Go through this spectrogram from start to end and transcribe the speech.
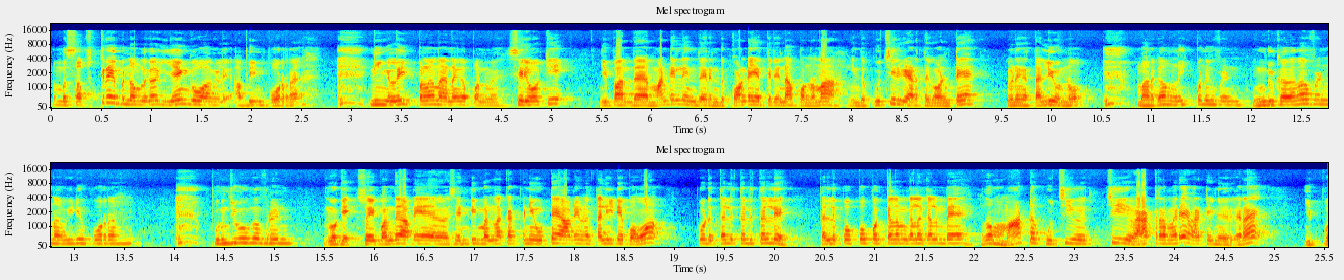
நம்ம சப்ஸ்கிரைப் நம்மளுக்காக ஏங்குவாங்களே அப்படின்னு போடுறேன். நீங்கள் லைக் பண்ணலாம் நான் என்னங்க பண்ணுவேன்? சரி ஓகே இப்போ அந்த மண்டையில் இந்த ரெண்டு கொண்டையை எடுத்துட்டு என்ன பண்ணோன்னா இந்த குச்சி இருக்க இடத்துக்கு வந்துட்டு இவனுங்க தள்ளி விடணும். மறக்காமல் லைக் பண்ணுங்க ஃப்ரெண்ட் உங்களுக்காக தான் ஃப்ரெண்ட் நான் வீடியோ போடுறேன். புரிஞ்சுக்கோங்க ஃப்ரெண்ட் ஓகே ஸோ இப்போ வந்து அப்படியே சென்டிமெண்ட்லாம் கட் பண்ணி விட்டு அப்படியே இவனை தள்ளிட்டே போவோம். போடு தள்ளு தள்ளு தள்ளு. தள்ளு போப்போ போ, கிளம்பு கிளம்பு கிளம்பு. ஏதோ மாட்டை குச்சி வச்சு விரட்டுற மாதிரியே விரட்டின்னு இருக்கிறேன். இப்போ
